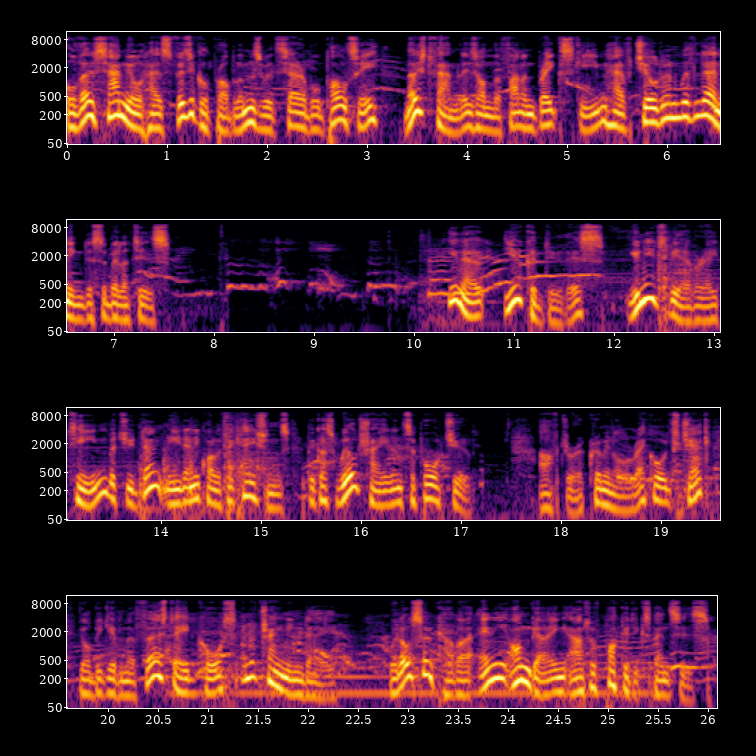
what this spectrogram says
Although Samuel has physical problems with cerebral palsy, most families on the Fun and Break scheme have children with learning disabilities. You know, you could do this. You need to be over 18, but you don't need any qualifications because we'll train and support you. After a criminal records check, you'll be given a first aid course and a training day. We'll also cover any ongoing out-of-pocket expenses.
